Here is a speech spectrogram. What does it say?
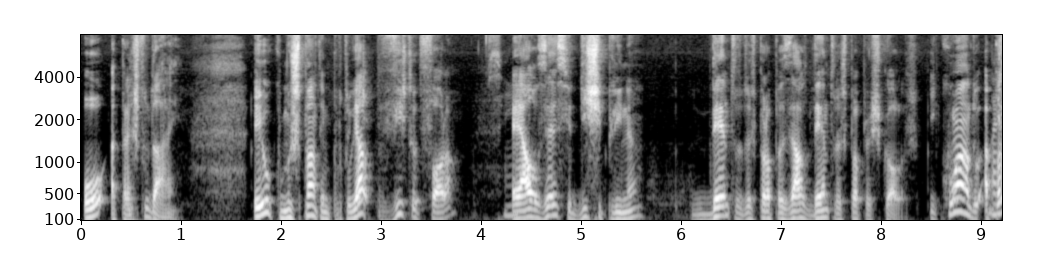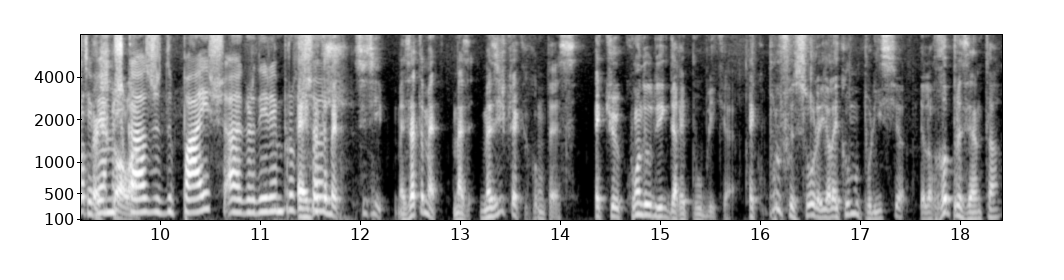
ou para estudarem. Eu, o que me espanta em Portugal, visto de fora, é a ausência de disciplina dentro das próprias aulas, dentro das próprias escolas. E quando a Mas própria tivemos escola... casos de pais a agredirem É, professores. exatamente, sim, sim, exatamente. Mas, mas isto que é que acontece? É que quando eu digo da República, é que o professor, ele é como polícia, ele representa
